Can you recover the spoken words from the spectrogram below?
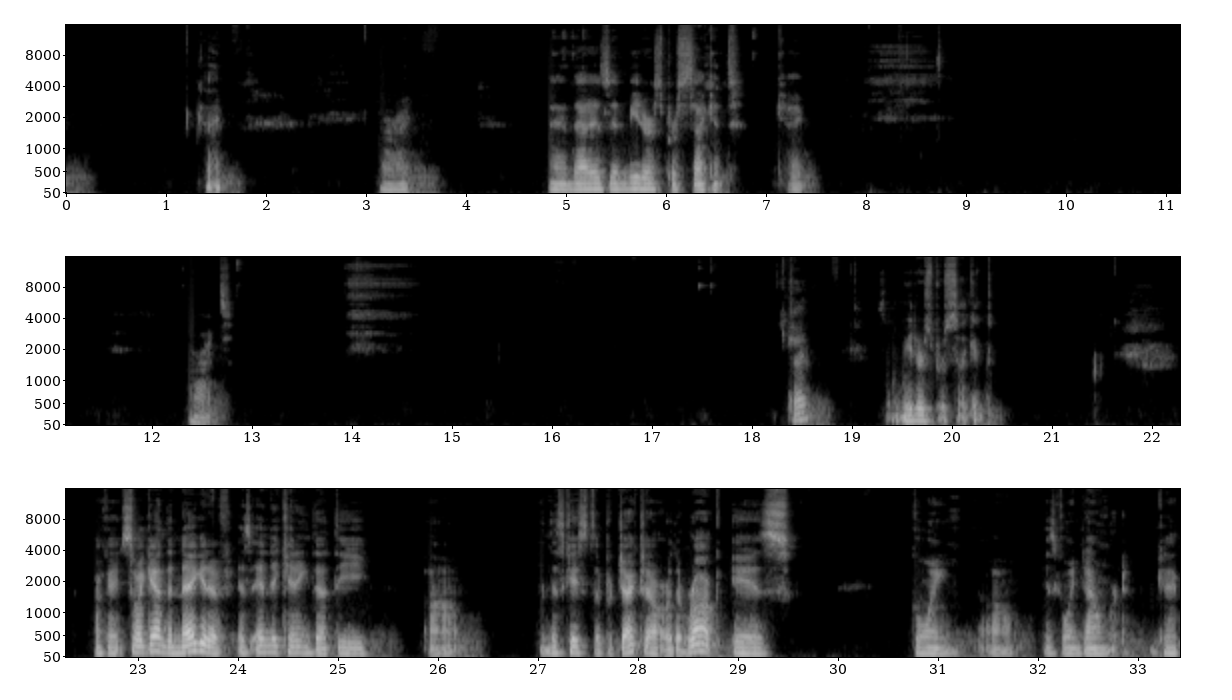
Okay. All right. And that is in meters per second. Okay. All right. Okay. So meters per second. Okay, so again, the negative is indicating that the, um, in this case, the projectile or the rock is going uh, is going downward. Okay.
